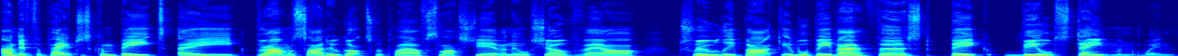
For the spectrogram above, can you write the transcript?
And if the Patriots can beat a Browns side who got to the playoffs last year then it will show that they are truly back, it will be their first big real statement win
